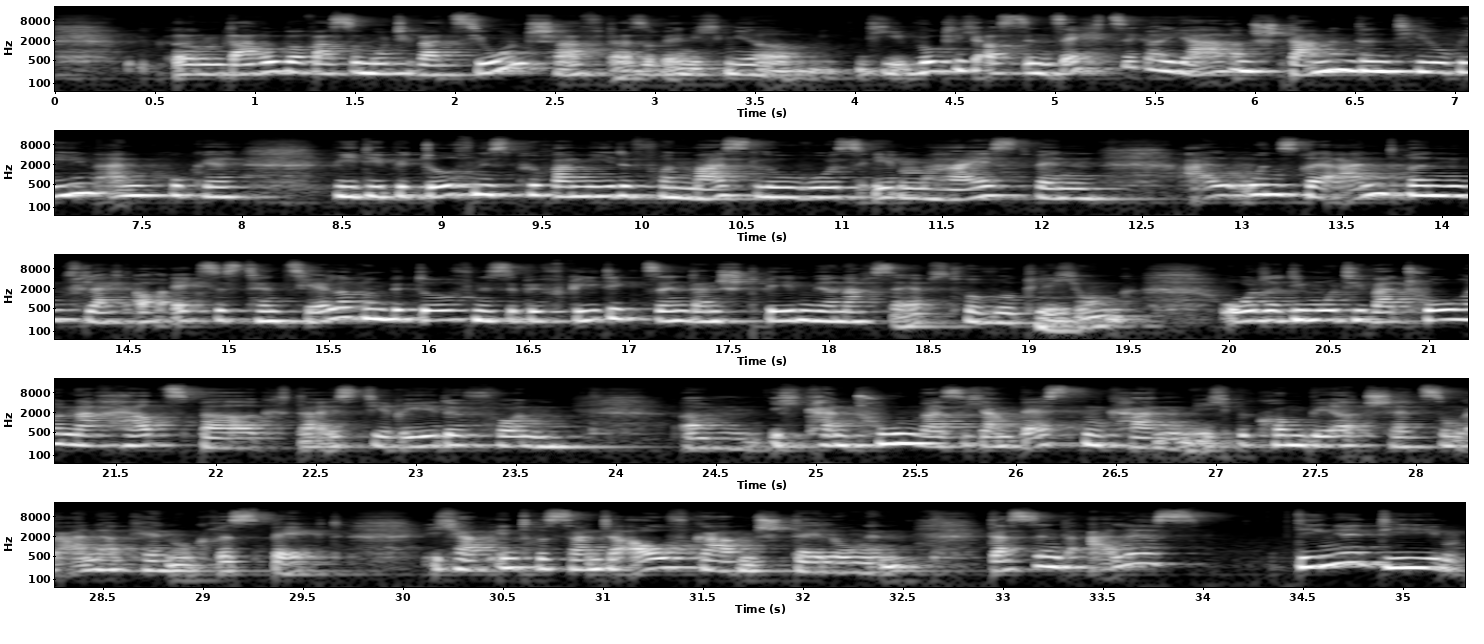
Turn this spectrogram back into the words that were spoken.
ähm, darüber, was so Motivation schafft. Also wenn ich mir die wirklich aus den 60er Jahren stammenden Theorien angucke, wie die Bedürfnispyramide von Maslow, wo es eben heißt, wenn all unsere anderen, vielleicht auch existenzielleren Bedürfnisse befriedigt sind, dann streben wir nach Selbstverwirklichung. Mhm. Oder die Motivatoren nach Herzberg, da ist die Rede von ich kann tun, was ich am besten kann. Ich bekomme Wertschätzung, Anerkennung, Respekt. Ich habe interessante Aufgabenstellungen. Das sind alles Dinge, die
